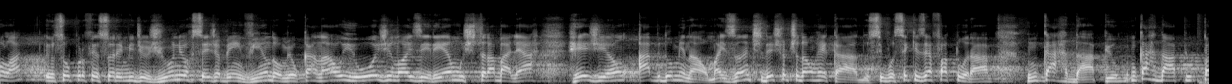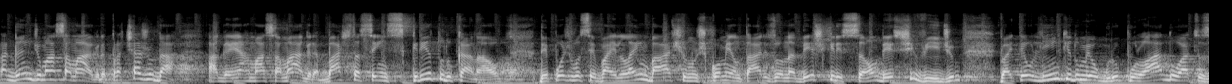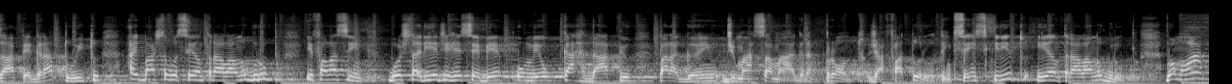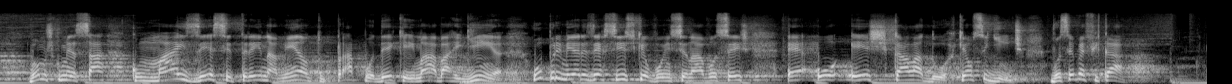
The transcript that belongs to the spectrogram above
Olá, eu sou o professor Emílio Júnior, seja bem-vindo ao meu canal e hoje nós iremos trabalhar região abdominal. Mas antes, deixa eu te dar um recado. Se você quiser faturar um cardápio, um cardápio para ganho de massa magra, para te ajudar a ganhar massa magra, basta ser inscrito do canal. Depois você vai lá embaixo nos comentários ou na descrição deste vídeo, vai ter o link do meu grupo lá do WhatsApp, é gratuito. Aí basta você entrar lá no grupo e falar assim, gostaria de receber o meu cardápio para ganho de massa magra. Pronto, já faturou. Tem que ser inscrito e entrar lá no grupo. Vamos lá? Vamos começar com mais esse treinamento para poder queimar a barriguinha? O primeiro exercício que eu vou ensinar a vocês é o escalador, que é o seguinte, você vai ficar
